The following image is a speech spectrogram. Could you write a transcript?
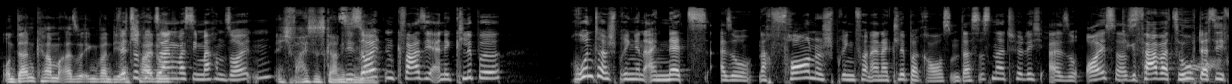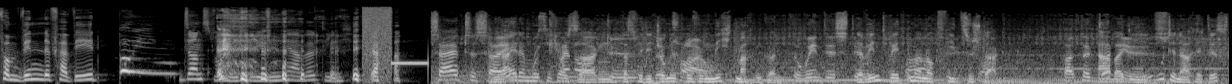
Und dann kam also irgendwann die Willst du kurz Entscheidung. sagen, was sie machen sollten? ich weiß es gar nicht Sie mehr. sollten quasi eine Klippe runterspringen, ein Netz, also nach vorne springen von einer Klippe raus. Und das ist natürlich also äußerst. Die Gefahr war zu hoch, dass sie vom Winde verweht. Sonst wohin fliegen, ja wirklich. Leider muss ich euch sagen, dass wir die Dschungelprüfung nicht machen können. Der Wind weht immer noch viel zu stark. Aber die gute Nachricht ist,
